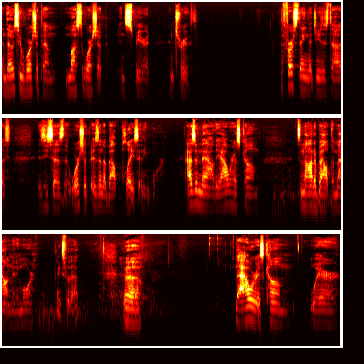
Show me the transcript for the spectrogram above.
and those who worship him must worship in spirit and truth. The first thing that Jesus does is he says that worship isn't about place anymore. As of now, the hour has come. It's not about the mountain anymore. Thanks for that. Uh, the hour has come where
